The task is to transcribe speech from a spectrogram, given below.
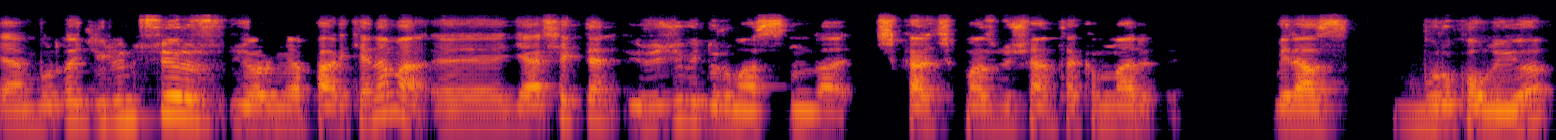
Yani burada gülümsüyoruz yorum yaparken ama e, gerçekten üzücü bir durum aslında. Çıkar çıkmaz düşen takımlar biraz buruk oluyor.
